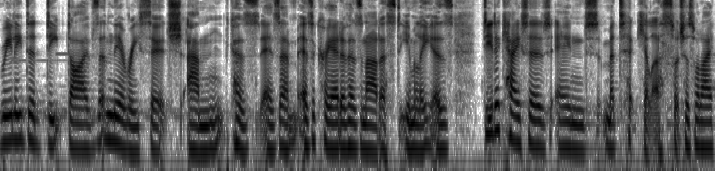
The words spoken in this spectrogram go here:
really did deep dives in their research um, because as a, as a creative as an artist Emily is dedicated and meticulous which is what I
